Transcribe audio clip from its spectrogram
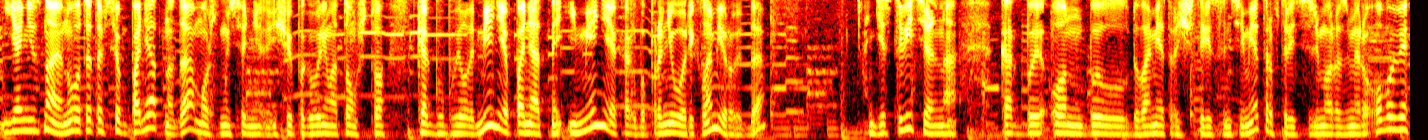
я не знаю, ну вот это все понятно, да? Может, мы сегодня еще и поговорим о том, что как бы было менее понятно и менее как бы про него рекламируют, да? Действительно, как бы он был 2 метра 4 сантиметра в 37 размера обуви,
